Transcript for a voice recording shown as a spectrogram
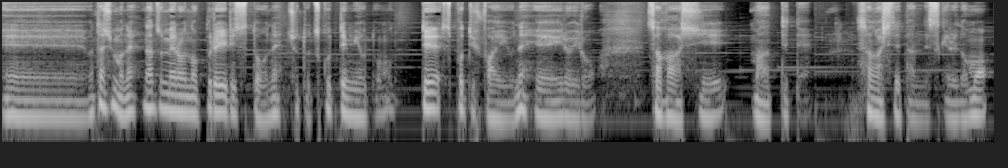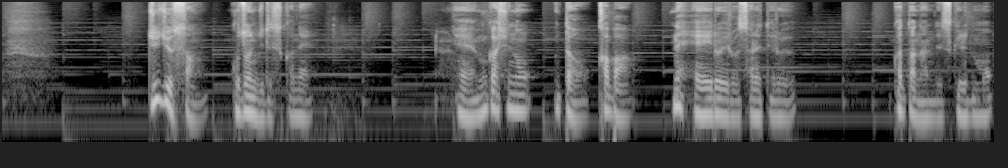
えー私もね、夏メロのプレイリストをね、ちょっと作ってみようと思って、Spotify をね、えーいろいろ探し回ってて、探してたんですけれども、ジュジュさん、ご存知ですかね、えー昔の歌をカバー、ね、えーいろいろされてる方なんですけれども、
